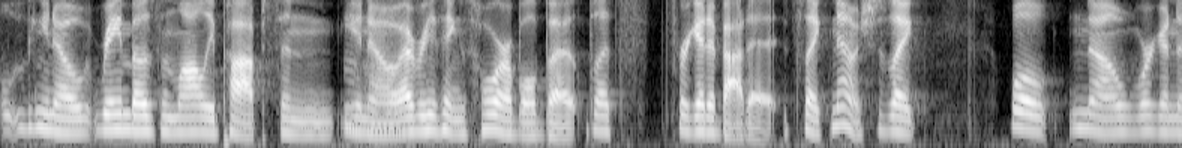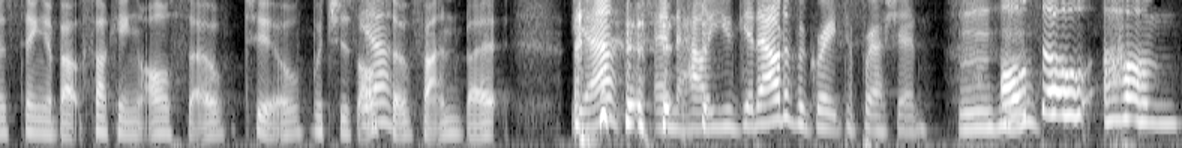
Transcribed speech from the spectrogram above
you know, rainbows and lollipops and, you know, everything's horrible, but let's forget about it. It's like, no, she's like, well, no, we're going to sing about fucking also too, which is Yeah. also fun, but yeah and how you get out of a great depression Mm-hmm. also um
